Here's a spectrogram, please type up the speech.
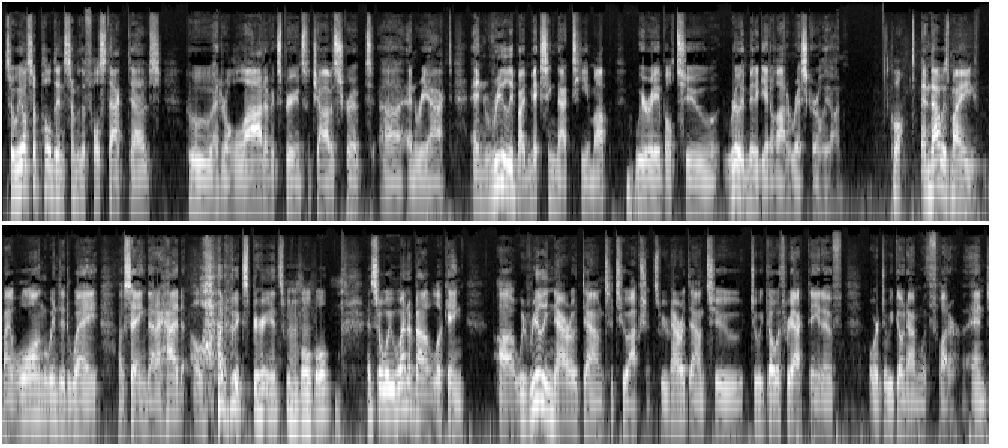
So we also pulled in some of the full stack devs who had a lot of experience with JavaScript uh, and React. And really, by mixing that team up, we were able to really mitigate a lot of risk early on. Cool. And that was my my long-winded way of saying that I had a lot of experience with mm-hmm. mobile, and so we went about looking. Uh, we really narrowed down to two options. We narrowed down to do we go with React Native or do we go down with Flutter? And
